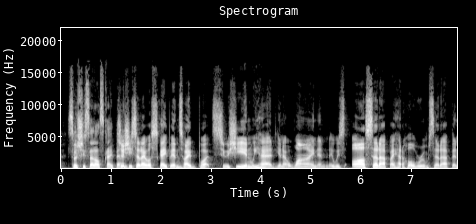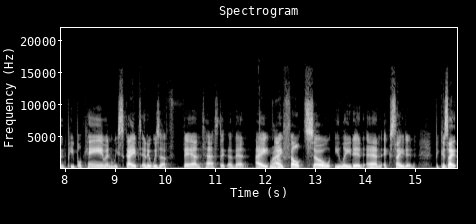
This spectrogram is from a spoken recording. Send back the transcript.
so she said i'll skype in So she said I will Skype in. So I bought sushi and we had, you know, wine and it was all set up. I had a whole room set up and people came and we Skyped and it was a fantastic event. I I felt so elated and excited because I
